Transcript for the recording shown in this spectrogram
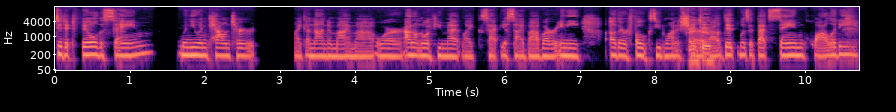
did it feel the same when you encountered like Anandamayi Ma, or I don't know if you met like Satya Sai Baba or any other folks you'd want to share about? Did, was it that same quality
